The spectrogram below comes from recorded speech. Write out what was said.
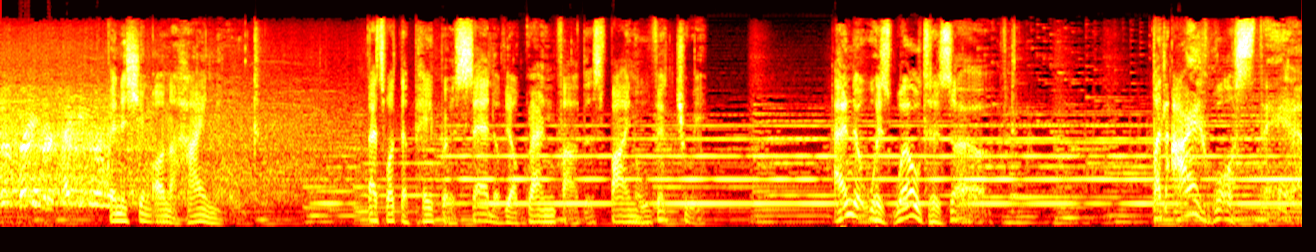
the favorite taking the lead. finishing on a high note. That's what the papers said of your grandfather's final victory. And it was well deserved. But I was there.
